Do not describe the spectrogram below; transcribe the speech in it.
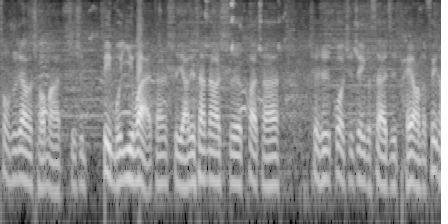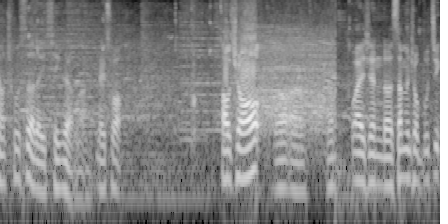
送出这样的筹码其实并不意外，但是亚历山大是快船确实过去这个赛季培养的非常出色的一新人了。没错，好球，哦嗯，外线的三分球不进，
